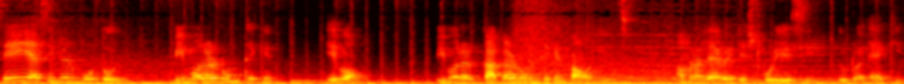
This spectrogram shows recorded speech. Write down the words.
সেই অ্যাসিডের বোতল বিমলার রুম থেকে এবং বিমলার কাকার রুম থেকে পাওয়া গিয়েছে। আমরা ল্যাবে টেস্ট করিয়েছি, দুটো একই।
